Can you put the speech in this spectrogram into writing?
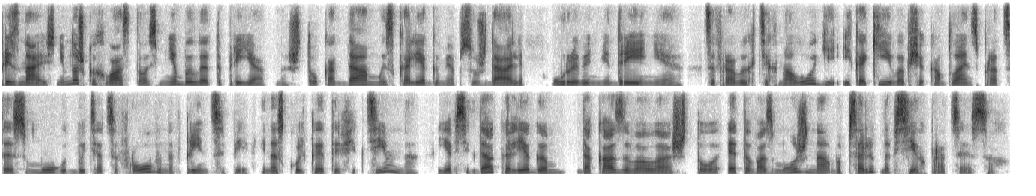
признаюсь, немножко хвасталась. Мне было это приятно, что когда мы с коллегами обсуждали уровень внедрения цифровых технологий и какие вообще комплайнс-процессы могут быть оцифрованы в принципе и насколько это эффективно, я всегда коллегам доказывала, что это возможно в абсолютно всех процессах.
